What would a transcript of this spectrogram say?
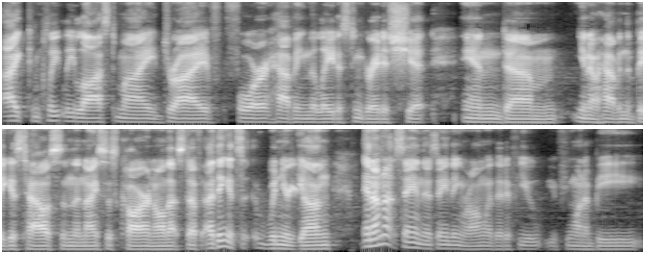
I completely lost my drive for having the latest and greatest shit and um, you know, having the biggest house and the nicest car and all that stuff. I think it's when you're young, and I'm not saying there's anything wrong with it if you if you want to be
